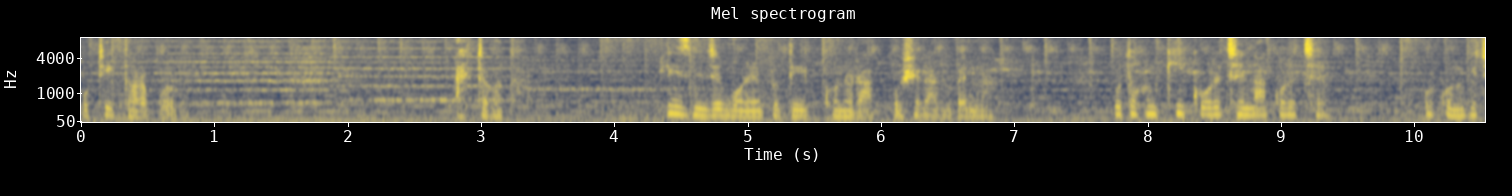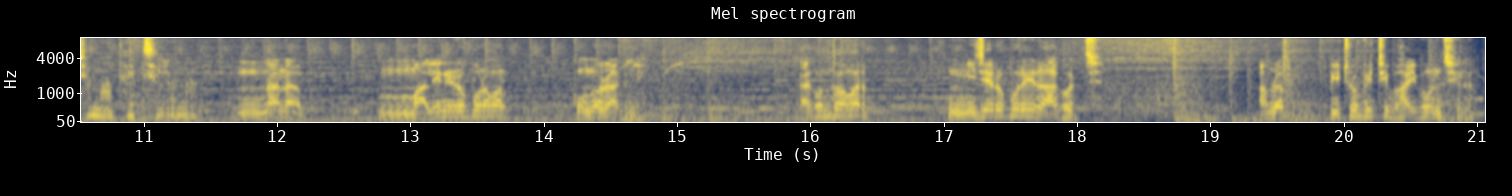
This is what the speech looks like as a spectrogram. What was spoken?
ও ঠিক ধরা পড়বে। একটা কথা। প্লিজ নিজের বোনের প্রতি কোনো রাগ পুষে রাখবেন না। ও তখন কি করেছে, না করেছে, ওর কোনো কিছু মাথায় ছিল না। না না, মালিনীর ওপর আমার কোনো রাগ নেই। এখন তো আমার নিজের ওপরেই রাগ হচ্ছে। আমরা পিঠোপিঠি ভাই বোন ছিলাম।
